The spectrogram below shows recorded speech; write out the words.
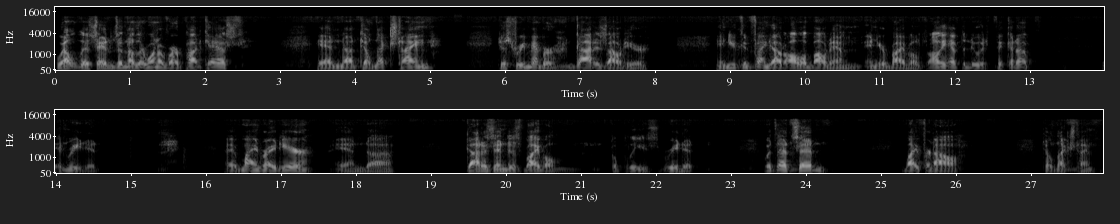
Well, this ends another one of our podcasts. And until uh, next time, just remember God is out here and you can find out all about him in your Bibles. All you have to do is pick it up and read it. I have mine right here, and uh, God is in this Bible, so please read it. With that said, bye for now. Till next time.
